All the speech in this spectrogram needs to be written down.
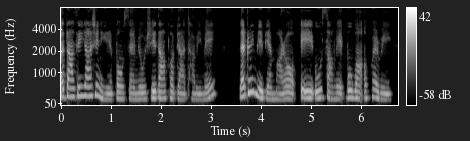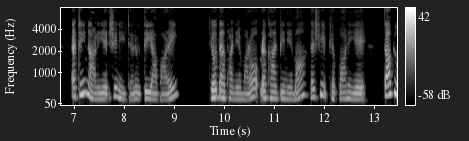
အသာစီးရရှိနေတဲ့ပုံစံမျိုးရေးသားဖော်ပြထားပြီးမြဲလက်တွေ့မြေပြင်မှာတော့ AAO ဆောင်တဲ့ပူပေါင်းအဖွဲ့တွေအထိနာလျက်ရှိနေတယ်လို့သိရပါတယ်။ ရုပ်သံဖိုင်ထဲမှာတော့ရခိုင်ပြည်နယ်မှာလက်ရှိဖြစ်ပွားနေတဲ့ကြောက်ဖြူ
